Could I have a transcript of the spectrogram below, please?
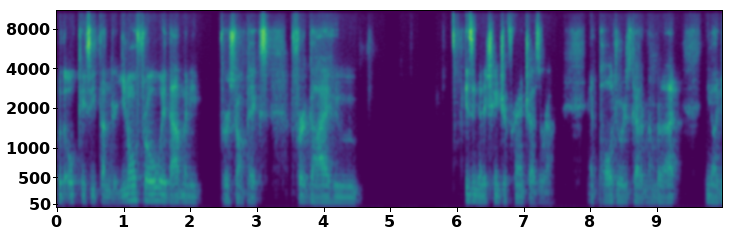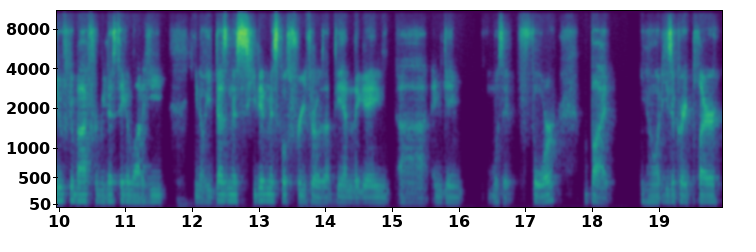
with the OKC Thunder, you don't throw away that many first round picks for a guy who isn't going to change your franchise around. And Paul George has got to remember that. You know, I do feel bad for him. He does take a lot of heat you know, he does miss, he did miss those free throws at the end of the game, uh, in game, was it four? But you know what? He's a great player.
